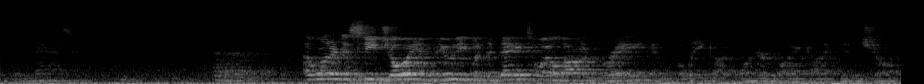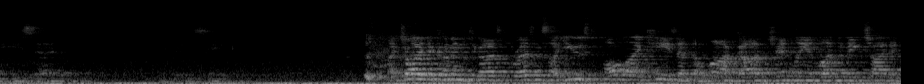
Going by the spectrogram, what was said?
You didn't ask. I wanted to see joy and beauty, but the day toiled on gray and bleak. I wondered why God didn't show me. He said, You didn't seek. I tried to come into God's presence. I used all my keys at the lock. God gently and lovingly chided,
